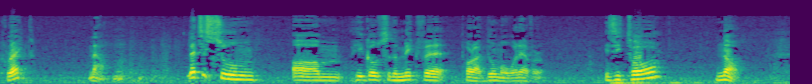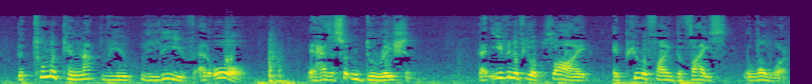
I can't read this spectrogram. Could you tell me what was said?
Correct? Now, let's assume um, he goes to the mikveh, parah adumah, or whatever. Is he Torah? No. The tumah cannot re- leave at all. It has a certain duration that even if you apply a purifying device, it won't work.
